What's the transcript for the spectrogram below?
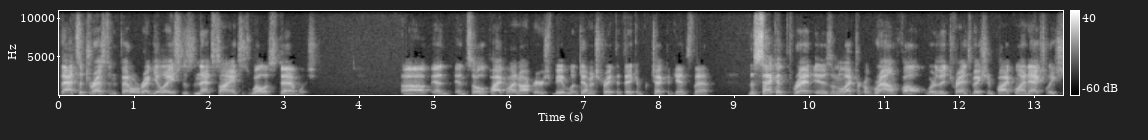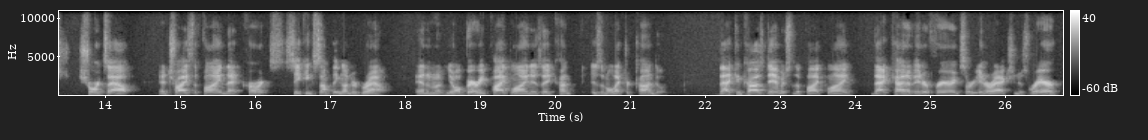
that's addressed in federal regulations, and that science is well established. Uh, and, and so the pipeline operator should be able to demonstrate that they can protect against that. The second threat is an electrical ground fault where the transmission pipeline actually sh shorts out and tries to find that current seeking something underground. And uh, you know, a buried pipeline is a is an electric conduit. That can cause damage to the pipeline. That kind of interference or interaction is rare.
